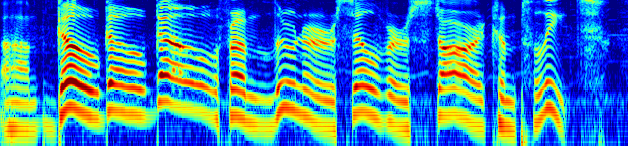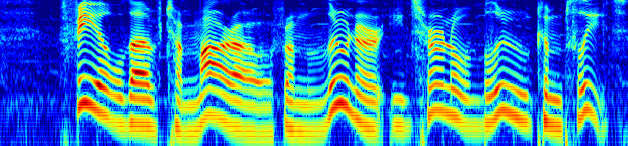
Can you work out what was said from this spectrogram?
Um, go, go, go from Lunar Silver Star Complete. Field of Tomorrow from Lunar Eternal Blue Complete.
